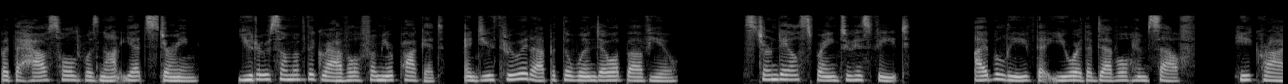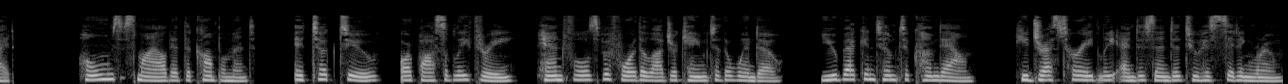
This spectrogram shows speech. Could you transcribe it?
but the household was not yet stirring. You drew some of the gravel from your pocket, and you threw it up at the window above you. Sterndale sprang to his feet. I believe that you are the devil himself. He cried. Holmes smiled at the compliment, it took two, or possibly three, handfuls before the lodger came to the window. You beckoned him to come down. He dressed hurriedly and descended to his sitting room.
